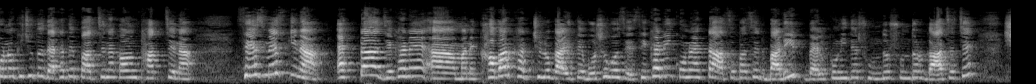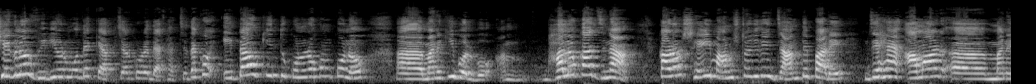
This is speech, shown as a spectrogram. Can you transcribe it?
কোনো কিছু তো দেখাতে পারছে না, কারণ থাকছে না। শেষমেশ কিনা, একটা যেখানে মানে খাবার খাচ্ছিল গাড়িতে বসে বসে, সেখানেই কোনো একটা আশেপাশের বাড়ির ব্যালকনিতে সুন্দর সুন্দর গাছ আছে, সেগুলো ভিডিওর মধ্যে ক্যাপচার করে দেখাচ্ছে। দেখো, এটাও কিন্তু কোনো রকম কোনো মানে কি বলব ভালো কাজ না। কারণ সেই মানুষটা যদি জানতে পারে যে হ্যাঁ আমার মানে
